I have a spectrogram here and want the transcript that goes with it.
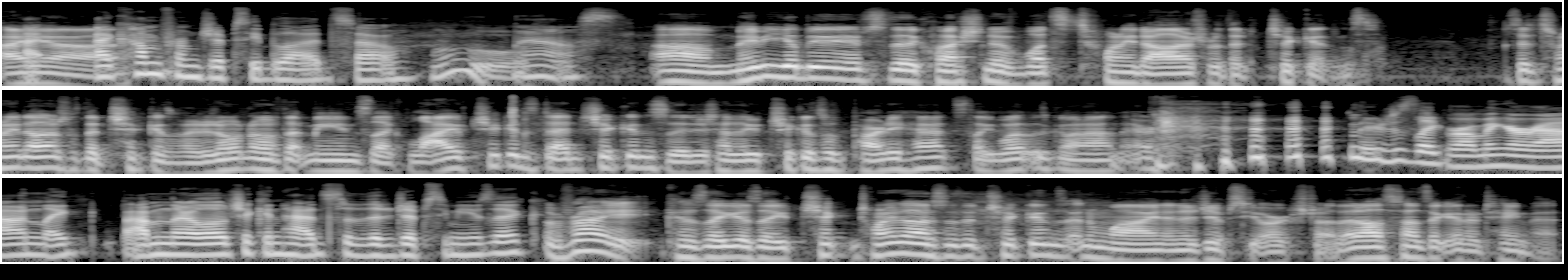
I. I, uh, I come from gypsy blood, so Ooh. yes. Um, maybe you'll be able to answer the question of what's twenty dollars worth of chickens. Is it twenty dollars worth of chickens? But I don't know if that means like live chickens, dead chickens. So they just have like chickens with party hats. Like what was going on there? They're just like roaming around, like bobbing their little chicken heads to the gypsy music. right, because like it's like chick- twenty dollars worth of chickens and wine and a gypsy orchestra. That all sounds like entertainment.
